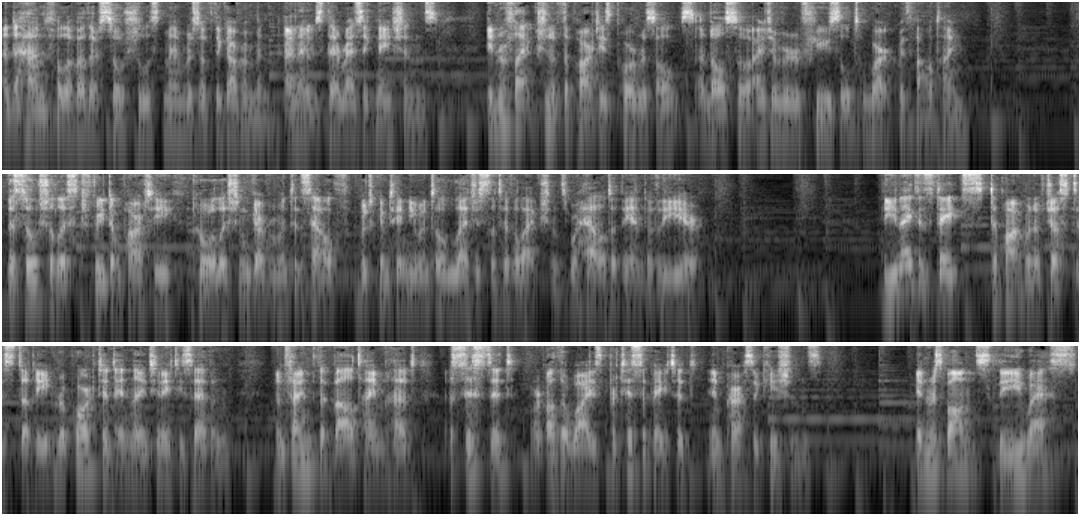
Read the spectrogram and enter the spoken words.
and a handful of other socialist members of the government announced their resignations, in reflection of the party's poor results and also out of a refusal to work with Waldheim. The Socialist Freedom Party coalition government itself would continue until legislative elections were held at the end of the year. The United States Department of Justice study reported in 1987 and found that Waldheim had assisted or otherwise participated in persecutions. In response, the US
